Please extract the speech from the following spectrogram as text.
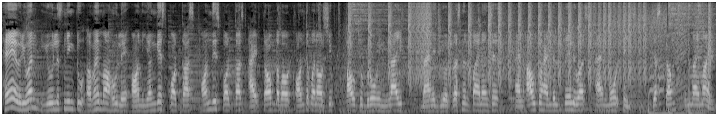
Hey everyone, You're listening to Abhay Mahule on Youngest Podcast. On this podcast, I talked about entrepreneurship, how to grow in life, manage your personal finances, and how to handle failures and more things. Just come in my mind.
